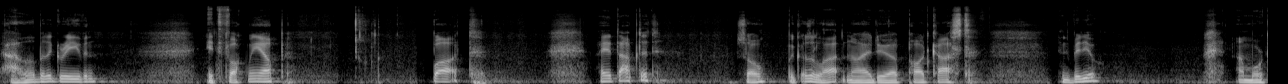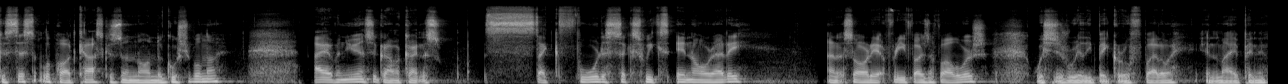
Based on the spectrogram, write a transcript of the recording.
had a little bit of grieving. It fucked me up. But I adapted. So because of that, now I do a podcast in video. I'm more consistent with podcast because they're non-negotiable now. I have a new Instagram account that's like four to six weeks in already, and it's already at three thousand followers, which is really big growth, by the way, in my opinion.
